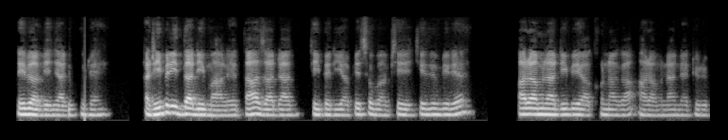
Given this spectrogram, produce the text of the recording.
နိဗ္ဗာန်ပညာတူတယ်အဓိပတိတတ္တိမှာလည်းသာဇာတာဓိပတိယပစ္စုပန်ဖြစ်ခြေစုပြုတဲ့ အာရမဏဓိပတိယခုနကအာရမဏနဲ့တူတယ်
